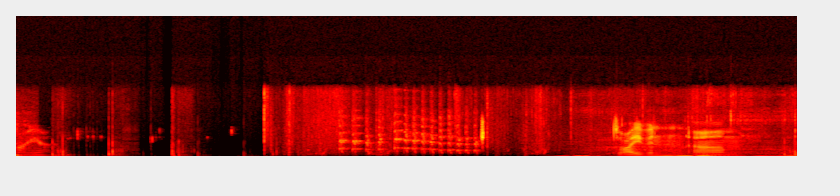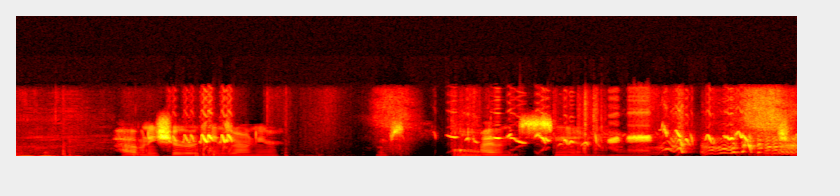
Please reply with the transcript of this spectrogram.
Right here. Do I even um have any sugar canes around here? Oops. I haven't seen it. Sure.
